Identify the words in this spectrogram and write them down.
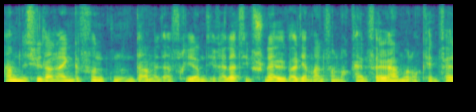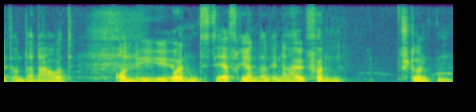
Haben nicht wieder reingefunden und damit erfrieren die relativ schnell, weil die am Anfang noch kein Fell haben und noch kein Fett unter der Haut. Oh nee. Und die erfrieren dann innerhalb von Stunden.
